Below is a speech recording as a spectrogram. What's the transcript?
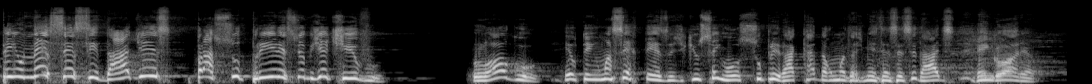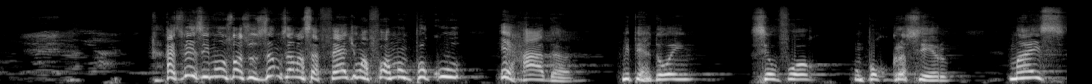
tenho necessidades para suprir esse objetivo. Logo, eu tenho uma certeza de que o Senhor suprirá cada uma das minhas necessidades em glória. Às vezes, irmãos, nós usamos a nossa fé de uma forma um pouco errada. Me perdoem se eu for um pouco grosseiro. Mas,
